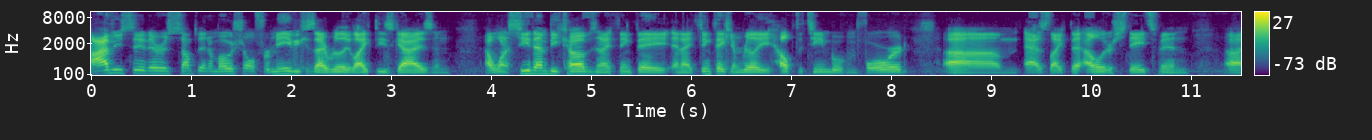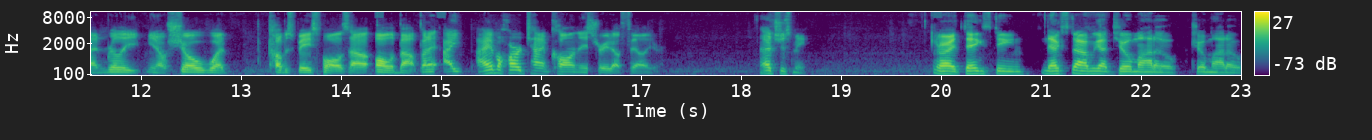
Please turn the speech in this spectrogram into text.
Obviously, there is something emotional for me because I really like these guys, and I want to see them be Cubs, and I think they and I think they can really help the team moving forward um, as like the elder statesman uh, and really you know show what Cubs baseball is all about. But I, I, I have a hard time calling it straight up failure. That's just me. All right, thanks, Dean. Next time we got Joe Motto. Joe Motto.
